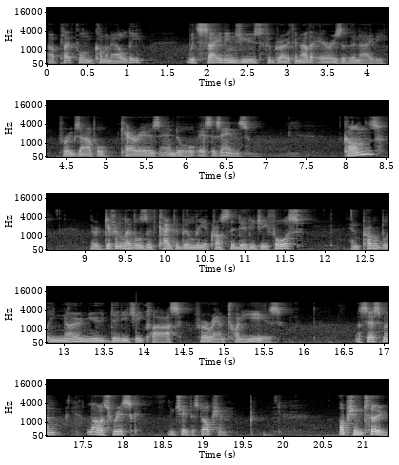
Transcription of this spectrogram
are platform commonality with savings used for growth in other areas of the Navy, for example, carriers and or SSNs. Cons, there are different levels of capability across the DDG force and probably no new DDG class for around 20 years. Assessment, lowest risk and cheapest option. Option 2,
